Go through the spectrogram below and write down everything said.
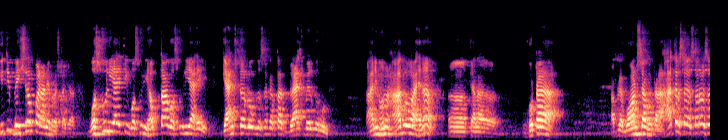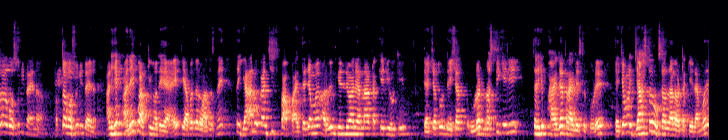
किती बेश्रमपणाने भ्रष्टाचार? वसुली आहे ती वसुली हप्ता वसुली आहे. गँगस्टर लोक जसं करतात ब्लॅकमेल करून. आणि म्हणून हा जो आहे ना त्याला घोटाळा आपल्या बॉन्डचा घोटाळा. हा तर सरळ सरळ वसुलीच आहे ना. हप्ता वसुलीच आहे ना. आणि हे अनेक बाबतीमध्ये आहेत याबद्दल वादच नाही. तर या लोकांचीच पाप आहे त्याच्यामुळे अरविंद केजरीवाल यांना अटक केली होती. त्याच्यातून देशात उलट नसती केली तर हे फायद्यात राहिले असते थोडे. त्याच्यामुळे जास्त नुकसान झालं अटक केल्यामुळे.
